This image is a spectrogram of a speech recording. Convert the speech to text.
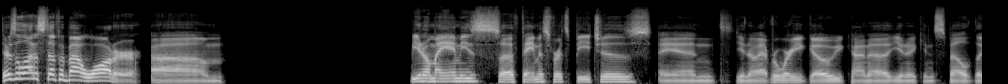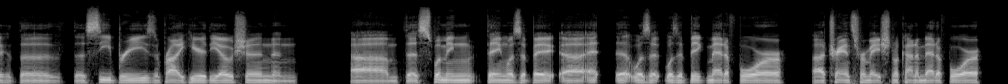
there's a lot of stuff about water. Um, you know, Miami's uh, famous for its beaches, and you know, everywhere you go, you kind of you know you can smell the the the sea breeze and probably hear the ocean. And um, the swimming thing was a big uh, was a was a big metaphor, uh, transformational kind of metaphor.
